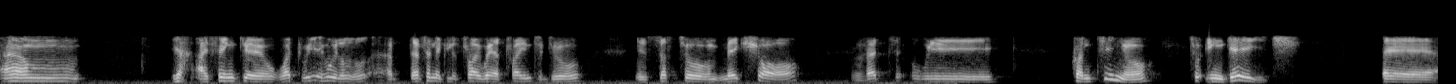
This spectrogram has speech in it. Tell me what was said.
um, yeah, I think uh, what we will uh, definitely try, we are trying to do is just to make sure that we continue to engage uh,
